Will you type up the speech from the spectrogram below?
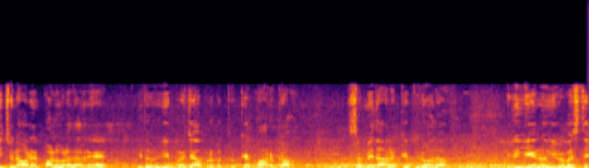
ಈ ಚುನಾವಣೆಯಲ್ಲಿ ಪಾಲ್ಗೊಳ್ಳೋದಾದರೆ ಇದು ಈ ಪ್ರಜಾಪ್ರಭುತ್ವಕ್ಕೆ ಮಾರಕ, ಸಂವಿಧಾನಕ್ಕೆ ವಿರೋಧ. ಇದು ಏನು ಈ ವ್ಯವಸ್ಥೆ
